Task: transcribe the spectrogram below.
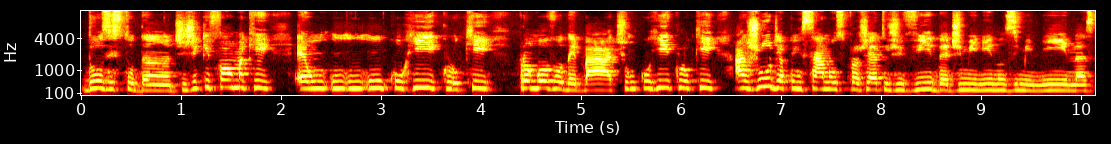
dos estudantes, de que forma que é um, um, um currículo que promova o debate, um currículo que ajude a pensar nos projetos de vida de meninos e meninas,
